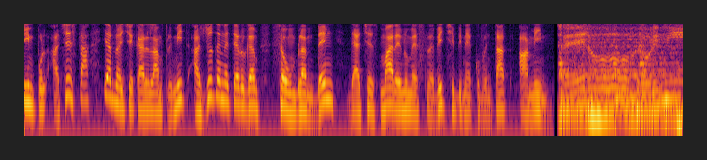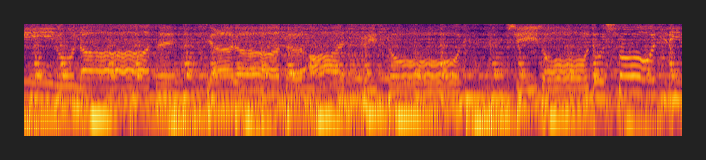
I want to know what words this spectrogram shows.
timpul acesta, iar noi cei care l-am primit, ajută-ne, te rugăm, să umblăm demni de acest mare nume slăvit și binecuvântat. Amin. Ce lucruri minunate ți arată azi Hristos și totuși poți din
